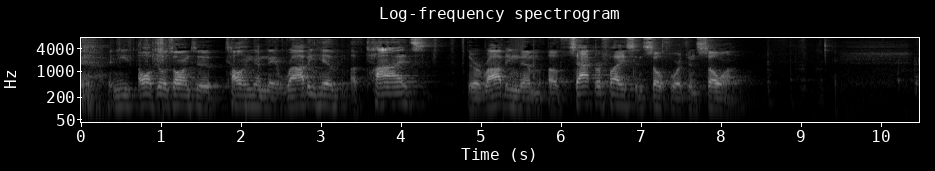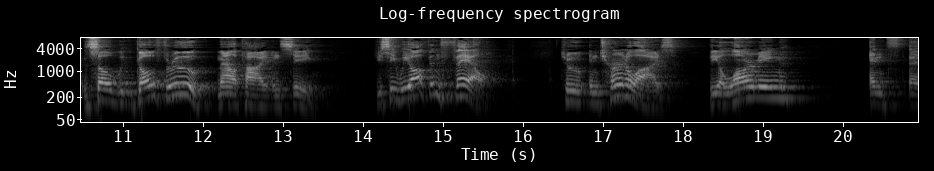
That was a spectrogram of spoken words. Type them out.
And he all goes on to telling them they're robbing him of tithes, they're robbing them of sacrifice, and so forth and so on. And so we go through Malachi and see. You see, we often fail to internalize the alarming and uh,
